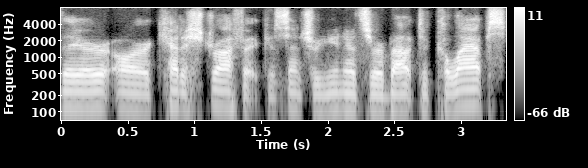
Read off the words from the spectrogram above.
there are catastrophic. Essential units are about to collapse.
